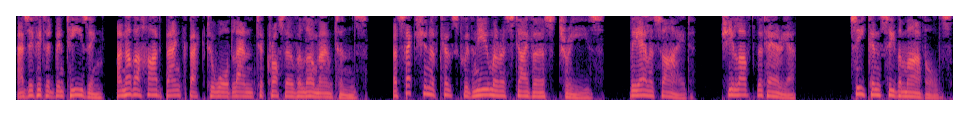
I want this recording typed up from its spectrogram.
as if it had been teasing, Another hard bank back toward land to cross over low mountains. A section of coast with numerous diverse trees. Biella sighed. She loved that area. Seek and see the marvels.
